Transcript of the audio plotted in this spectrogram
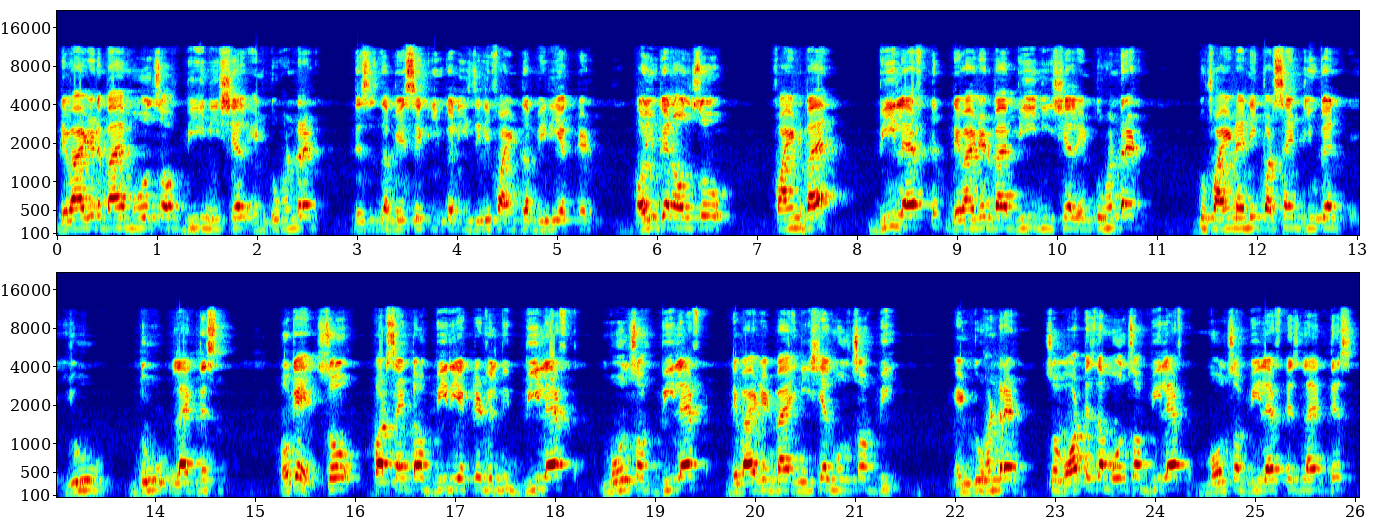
divided by moles of b initial into 100 this is the basic. You can easily find the b reacted. Or you can also find by b left divided by b initial into 100 to find any percent you can you do like this Okay, so percent of B reacted will be B left, moles of B left divided by initial moles of B into 100. So what is the moles of B left? Moles of B left is like this.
